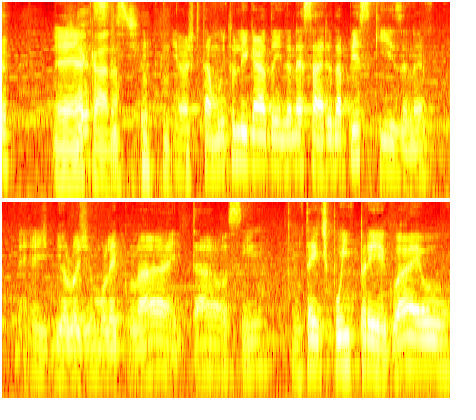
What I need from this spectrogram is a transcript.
É, cara. Eu acho que tá muito ligado ainda nessa área da pesquisa, né? É, biologia molecular e tal, assim. Não tem tipo um emprego, ah, eu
